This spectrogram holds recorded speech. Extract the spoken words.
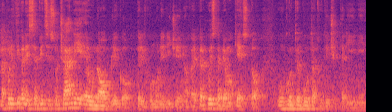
La politica dei servizi sociali è un obbligo per il Comune di Genova e per questo abbiamo chiesto un contributo a tutti i cittadini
